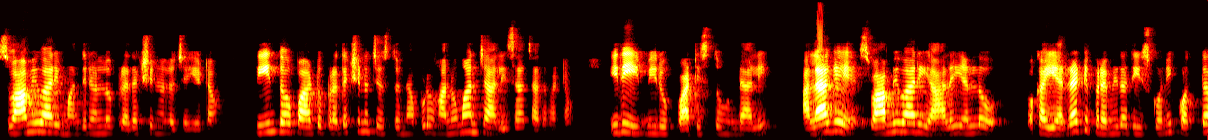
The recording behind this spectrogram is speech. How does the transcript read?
స్వామివారి మందిరంలో ప్రదక్షిణలు చేయటం దీంతో పాటు ప్రదక్షిణ చేస్తున్నప్పుడు హనుమాన్ చాలీసా చదవటం. ఇది మీరు పాటిస్తూ ఉండాలి. అలాగే స్వామివారి ఆలయంలో ఒక ఎర్రటి ప్రమిద తీసుకొని కొత్త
